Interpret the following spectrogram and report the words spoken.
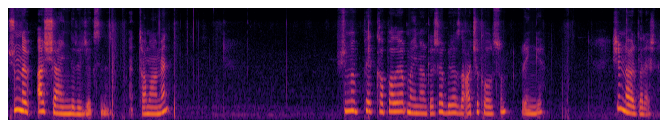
Şunu da aşağı indireceksiniz tamamen. Şunu pek kapalı yapmayın arkadaşlar. Biraz da açık olsun rengi. Şimdi arkadaşlar.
